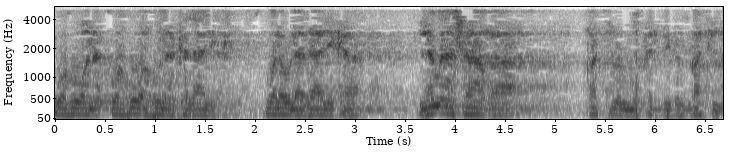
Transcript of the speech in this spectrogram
وهو, وهو هنا كذلك ولولا ذلك لما ساغ قتل المقر بالقتل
